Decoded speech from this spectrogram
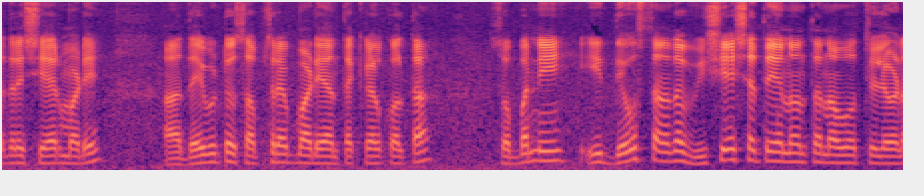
ಆದರೆ ಶೇರ್ ಮಾಡಿ ದಯವಿಟ್ಟು ಸಬ್ಸ್ಕ್ರೈಬ್ ಮಾಡಿ ಅಂತ ಕೇಳ್ಕೊಳ್ತಾ ಸೊ ಬನ್ನಿ, ಈ ದೇವಸ್ಥಾನದ ವಿಶೇಷತೆ ಏನು ಅಂತ ನಾವು ತಿಳಿಯೋಣ.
